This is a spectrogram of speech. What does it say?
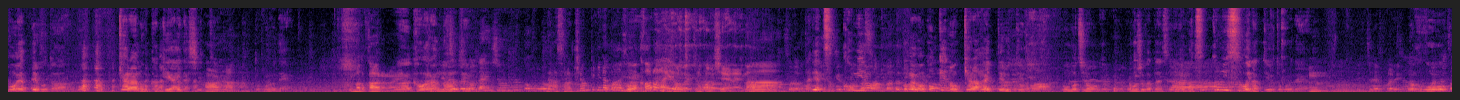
もうやってることはもうキャラの掛け合いだしっていうところで。今と変わらない、まあ変わらんなっていう。なその基本的な構造は変わらないのかもしれないな、でツッコミの僕はもうボケのキャラ入ってるっていうのはもうもちろん面白かったんですけど、まあ、ツッコミすごいなっていうところで、うんなんかこう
